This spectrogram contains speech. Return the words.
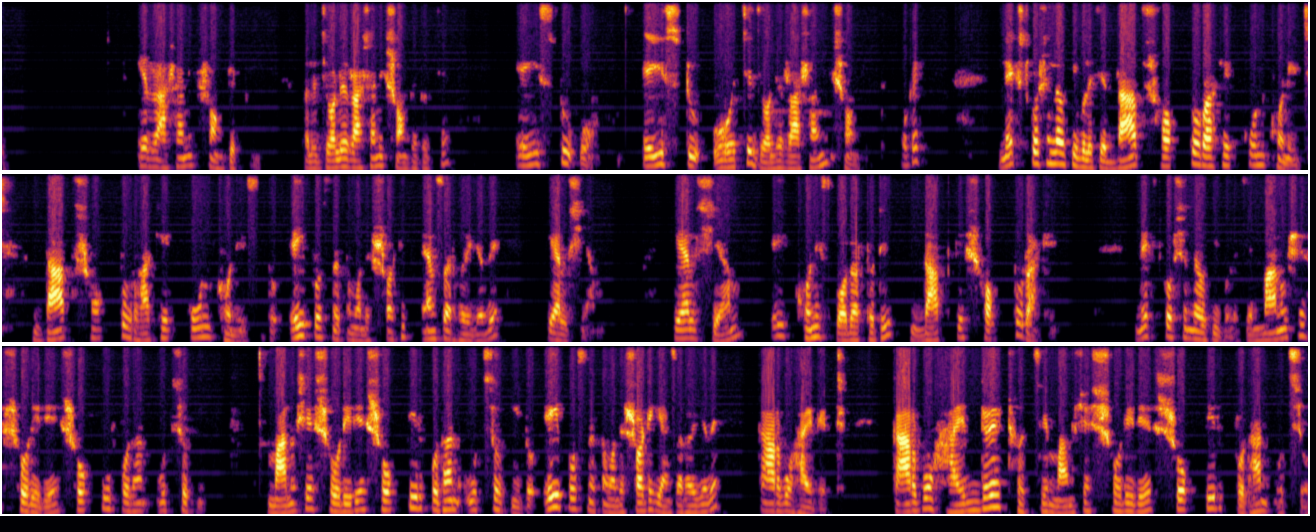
এর রাসায়নিক সংকেত কি? তাহলে জলের রাসায়নিক সংকেত হচ্ছে H two O H two O হচ্ছে জলের রাসায়নিক সংকেত ওকে নেক্সট কোশ্চেন দেখো কি বলেছে, দাঁত শক্ত রাখে কোন খনিজ? দাঁত শক্ত রাখে কোন খনিজ? তো এই প্রশ্নে তোমাদের সঠিক অ্যান্সার হয়ে যাবে ক্যালসিয়াম। ক্যালসিয়াম, এই খনিজ পদার্থটি দাঁতকে শক্ত রাখে। নেক্সট কোশ্চেন দেখো কি বলেছে, মানুষের শরীরে শক্তির প্রধান উৎস কি? মানুষের শরীরে শক্তির প্রধান উৎস কি? তো এই প্রশ্নে তোমাদের সঠিক অ্যান্সার হয়ে যাবে কার্বোহাইড্রেট কার্বোহাইড্রেট হচ্ছে মানুষের শরীরের শক্তির প্রধান উৎস।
